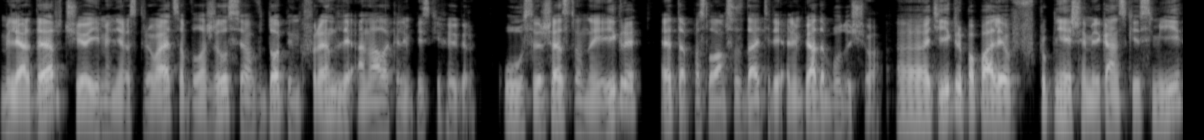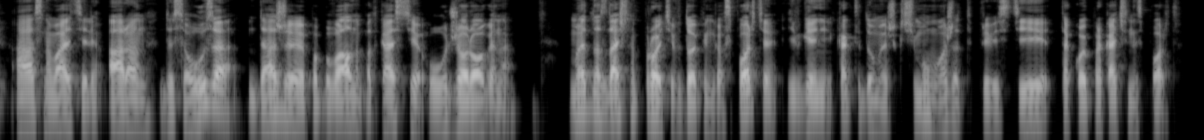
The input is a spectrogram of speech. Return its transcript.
Миллиардер, чье имя не раскрывается, вложился в допинг- friendly аналог Олимпийских игр. Усовершенствованные игры – это, по словам создателей, Олимпиада будущего. Э, эти игры попали в крупнейшие американские СМИ, а основатель Аарон Десауза даже побывал на подкасте у Джо Рогана. Мы однозначно против допинга в спорте. Евгений, как ты думаешь, к чему может привести такой прокачанный спорт?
